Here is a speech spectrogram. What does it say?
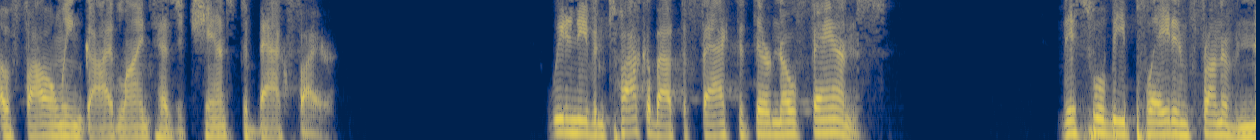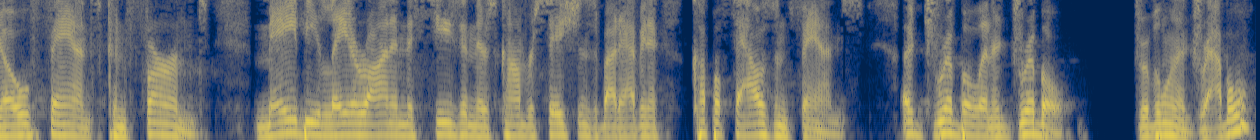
of following guidelines has a chance to backfire. We didn't even talk about the fact that there are no fans. This will be played in front of no fans, confirmed. Maybe later on in the season, there's conversations about having a couple thousand fans. A dribble and a dribble. Dribble and a drabble?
